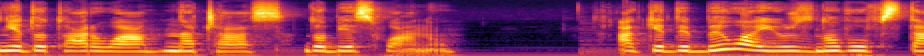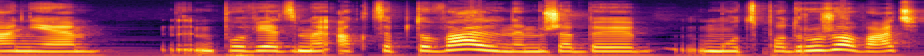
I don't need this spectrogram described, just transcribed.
nie dotarła na czas do Biesłanu. A kiedy była już znowu w stanie, powiedzmy, akceptowalnym, żeby móc podróżować,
